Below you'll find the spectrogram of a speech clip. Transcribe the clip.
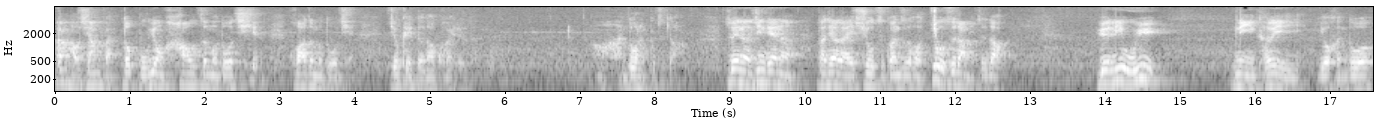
刚好相反，都不用耗这么多钱，花这么多钱，就可以得到快乐的。啊、很多人不知道，所以呢，今天呢，大家来修止观之后，就是让你知道，远离五欲，你可以有很多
